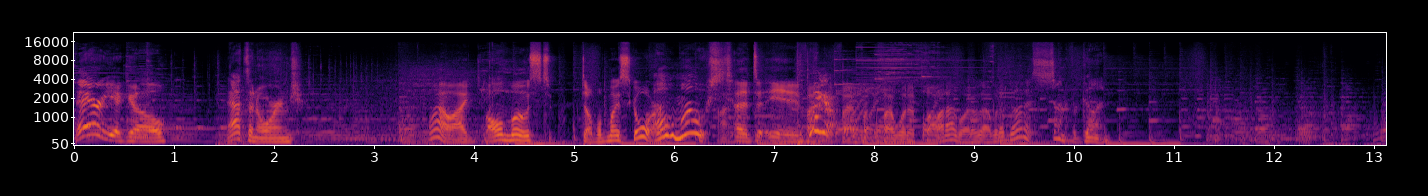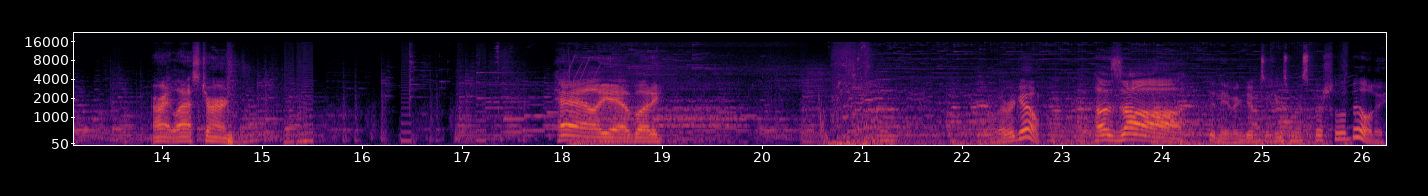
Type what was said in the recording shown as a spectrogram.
there you go. That's an orange. Wow, I almost doubled my score. Almost. Uh, d- if I, if I, if I would have thought, I would have. I would have done it. Son of a gun. All right, last turn. Hell yeah, buddy. Well, there we go. Huzzah! Didn't even get to use my special ability.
